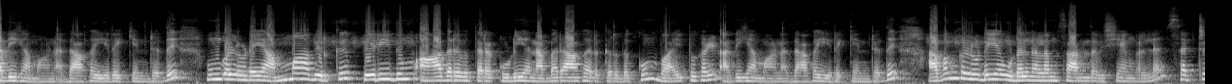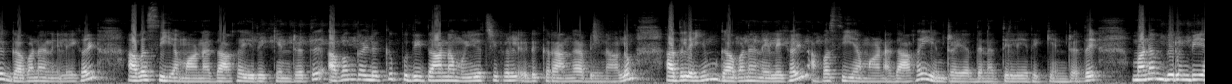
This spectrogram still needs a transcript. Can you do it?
அதிகமானதாக இருக்கின்றது. உங்களுடைய அம்மாவிற்கு பெரிதும் ஆதரவு தரக்கூடிய நபராக இருக்கிறதுக்கும் வாய்ப்புகள் அதிகமானதாக இருக்கின்றது. அவங்களுடைய உடல்நலம் சார்ந்த விஷயங்கள்ல சற்று கவன நிலைகள் அவசியமானதாக இருக்கின்றது. அவங்களுக்கு புதிதான முயற்சிகள் எடுக்கிறாங்க அப்படின்னாலும் அதுலேயும் கவன நிலைகள் அவசியமானதாக இன்றைய தினத்தில் இருக்கின்றது. மனம் விரும்பிய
